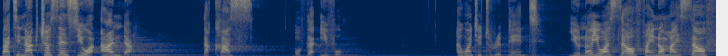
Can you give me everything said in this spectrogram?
But in actual sense, you are under the curse of the evil. I want you to repent. You know yourself, I know myself.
